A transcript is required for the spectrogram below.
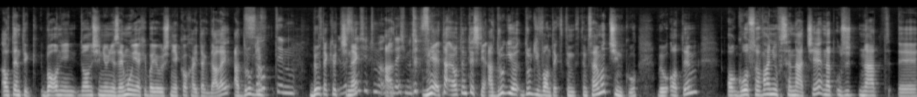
Autentyk, bo on, jej, on się nią nie zajmuje, chyba ją już nie kocha i tak dalej, a drugi, Co tym? był taki odcinek... Się, czy my a- oglądaliśmy to Nie, tak, autentycznie. A drugi, drugi wątek w tym, w tym samym odcinku był o tym, o głosowaniu w Senacie nad, uży, nad y,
